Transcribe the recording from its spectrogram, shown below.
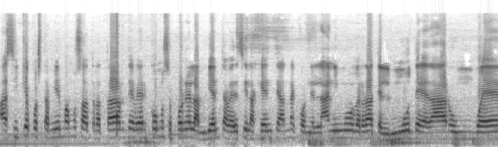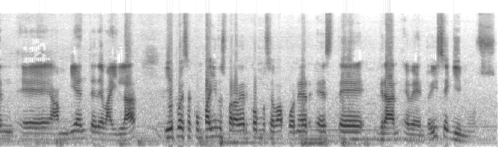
Así que pues también vamos a tratar de ver cómo se pone el ambiente, a ver si la gente anda con el ánimo, ¿verdad? El mood de dar un buen eh, ambiente de bailar. Y pues acompáñenos para ver cómo se va a poner este gran evento. Y seguimos.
